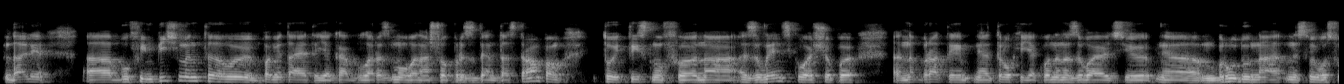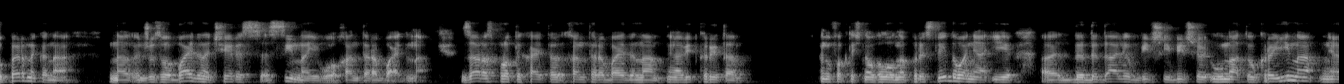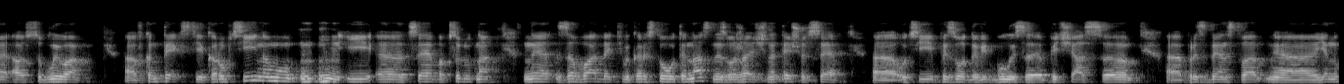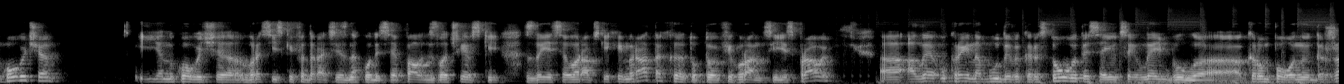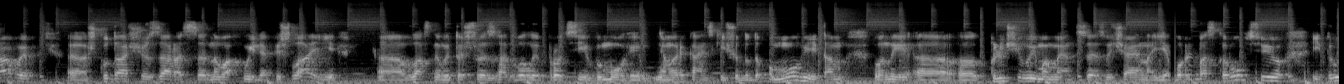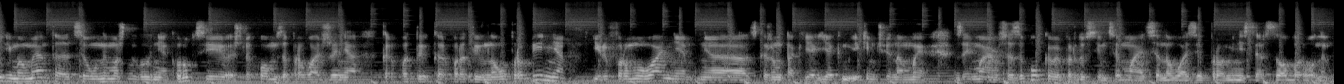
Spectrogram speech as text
Далі е, був імпічмент. Ви пам'ятаєте, яка була розмова нашого президента з Трампом? Той тиснув е, на Зеленського, щоб е, набрати е, трохи, як вони називають, е, бруду на свого суперника. на на Джозефа Байдена через сина його Хантера Байдена зараз проти Хантера Байдена е, відкрита ну фактично головне переслідування, і е, де- дедалі більше і більше лунати Україна, е, особливо е, в контексті корупційному, і це абсолютно не завадить використовувати нас, незважаючи на те, що це оці епізоди відбулися під час президентства Януковича. І Янукович е, в Російській Федерації знаходиться Павло Злачевський, здається, в Арабських Еміратах, е, тобто фігурант цієї справи. Е, Але Україна буде використовуватися і цей лейбл корумпованої держави. Шкода, що зараз нова хвиля пішла, і власне ви теж згадували про ці вимоги американські щодо допомоги. І там вони е, е, ключовий момент це звичайно є боротьба з корупцією. І другий момент е, це унеможливлення корупції шляхом запровадження корпорати- корпоративного управління і реформування, е, скажімо так, як, яким чином ми займаємося закупками. Передусім, це мається на увазі про міністерство оборони.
